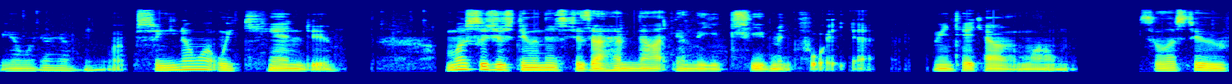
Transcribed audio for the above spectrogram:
Yeah, we're gonna go So you know what we can do? I'm mostly just doing this because I have not done the achievement for it yet. We can take out a loan. So let's do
